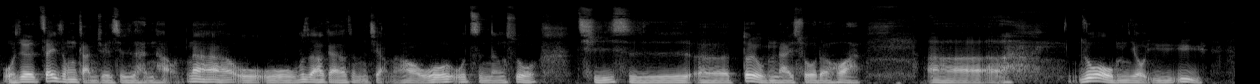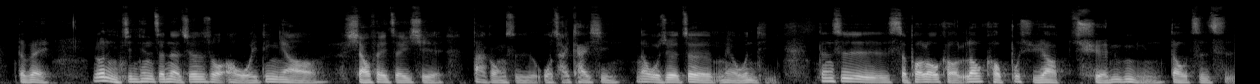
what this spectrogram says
我觉得这种感觉其实很好。那我我不知道该要怎么讲了哈，我我只能说，其实呃，对我们来说的话，呃，如果我们有余裕，对不对？如果你今天真的就是说哦，我一定要消费这一些大公司，我才开心，那我觉得这没有问题。但是 support local，local 不需要全民都支持。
